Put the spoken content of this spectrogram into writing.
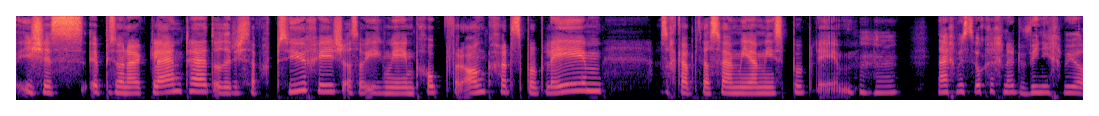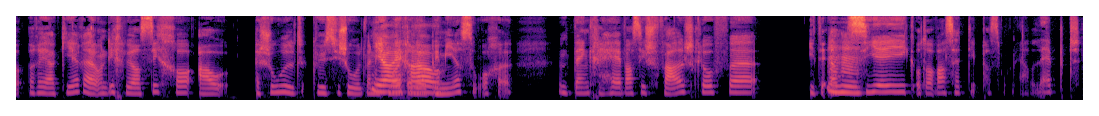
Ist es etwas, was er gelernt hat oder ist es einfach psychisch, also irgendwie im Kopf verankert, das Problem? Also ich glaube, das wäre mir mein Problem. Mhm. Nein, ich wüsste wirklich nicht, wie ich reagieren würde. Und ich würde sicher auch eine Schuld, eine gewisse Schuld, wenn ja, ich Mutter bei mir suche und denke, hey, was ist falsch gelaufen in der mhm. Erziehung oder was hat die Person erlebt?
